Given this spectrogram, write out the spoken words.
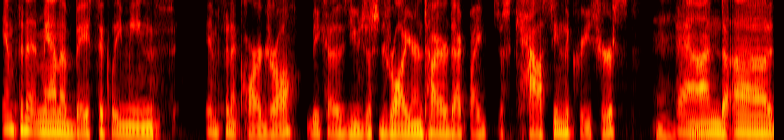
infinite mana basically means infinite card draw because you just draw your entire deck by just casting the creatures. Mm-hmm. And uh,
